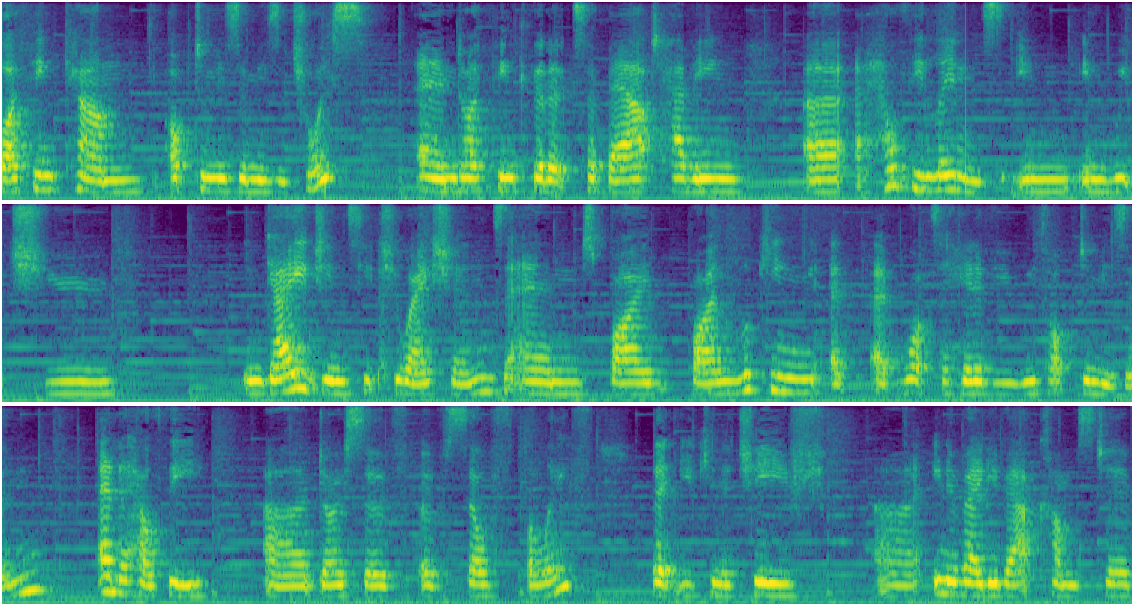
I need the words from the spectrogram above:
I think um, optimism is a choice, and I think that it's about having a, a healthy lens in, in which you engage in situations and by by looking at, at what's ahead of you with optimism and a healthy uh, dose of, of self-belief that you can achieve uh, innovative outcomes to,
